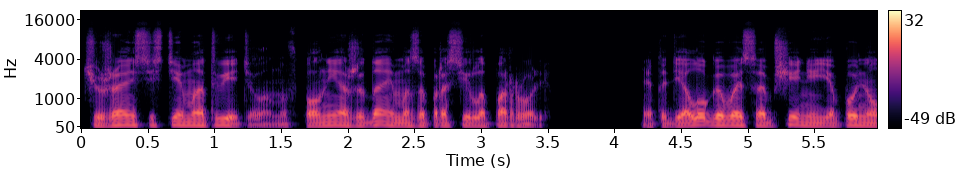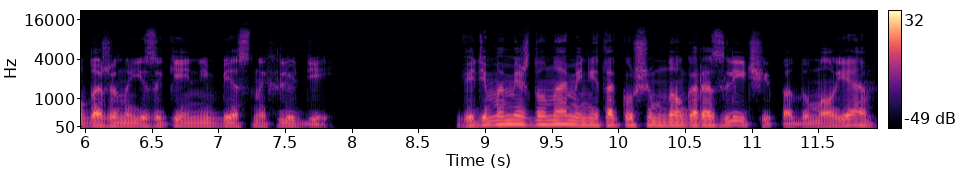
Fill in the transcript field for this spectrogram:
Чужая система ответила, но вполне ожидаемо запросила пароль. Это диалоговое сообщение я понял даже на языке небесных людей. Видимо, между нами не так уж и много различий, подумал я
